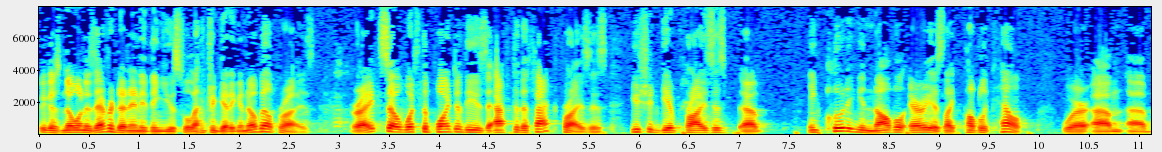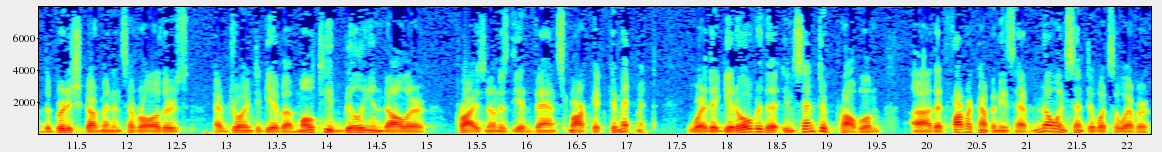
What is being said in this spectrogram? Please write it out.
because no one has ever done anything useful after getting a Nobel Prize, right? So what's the point of these after the fact prizes? You should give prizes, uh, including in novel areas like public health, where um, uh, the British government and several others have joined to give a multi-billion dollar prize known as the Advanced Market Commitment, where they get over the incentive problem uh, that pharma companies have no incentive whatsoever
